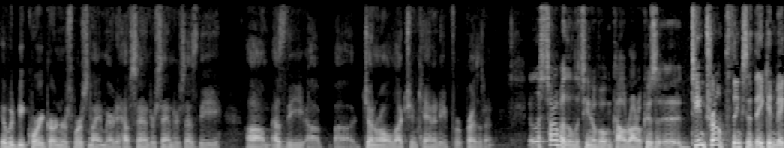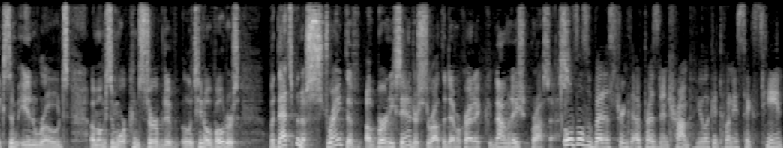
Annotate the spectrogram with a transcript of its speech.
It would be Cory Gardner's worst nightmare to have Senator Sanders as the um, as the uh, uh, general election candidate for president. Let's talk about the Latino vote in Colorado because uh, Team Trump thinks that they can make some inroads among some more conservative Latino voters. But that's been a strength of, of, Bernie Sanders throughout the Democratic nomination process. Well, it's also been a strength of President Trump. If you look at 2016, it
